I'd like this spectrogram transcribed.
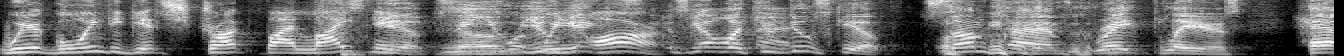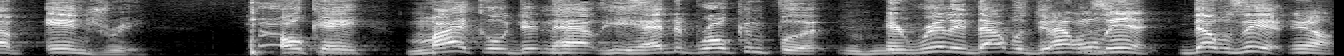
We're going to get struck by lightning. Skip. See, No. you, you we get, are. Skip, what you do, Skip. Sometimes great players have injury. Okay, Michael didn't have. He had the broken foot, and really that was the Mm-hmm. That was it. That was it. Yeah.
